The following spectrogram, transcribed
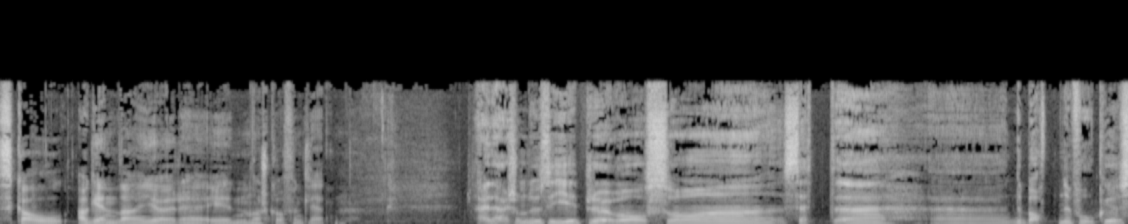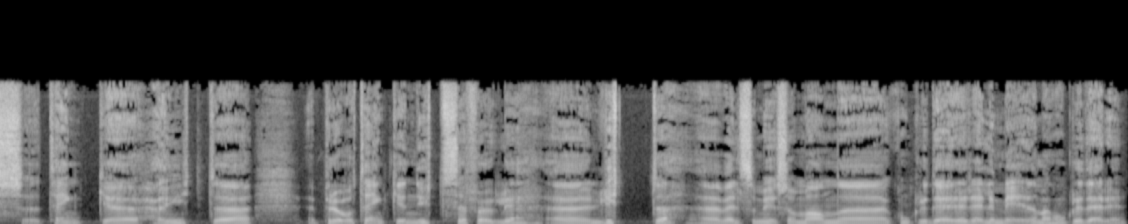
skal Agenda gjøre i den norske offentligheten? Nei, Det er som du sier, prøve å også sette eh, debatten i fokus. Tenke høyt. Eh, prøve å tenke nytt, selvfølgelig. Eh, lytte eh, vel så mye som man eh, konkluderer, eller mer enn man konkluderer.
